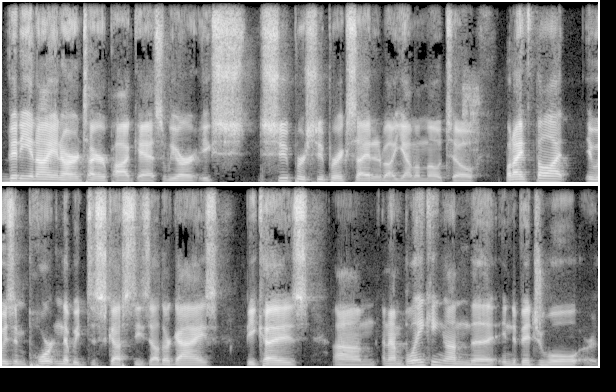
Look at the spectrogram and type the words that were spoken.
Vinny and I in our entire podcast, we are ex- super, super excited about Yamamoto. But I thought it was important that we discuss these other guys because, um, and I'm blanking on the individual or,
